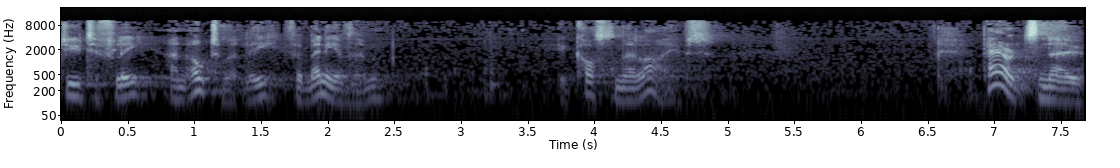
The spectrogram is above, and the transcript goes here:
dutifully, and ultimately, for many of them, it cost them their lives. Parents know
